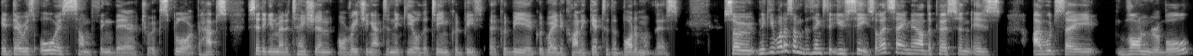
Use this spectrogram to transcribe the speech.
it, there is always something there to explore. Perhaps sitting in meditation or reaching out to Nikki or the team could be uh, could be a good way to kind of get to the bottom of this. So, Nikki, what are some of the things that you see? So, let's say now the person is, I would say, vulnerable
